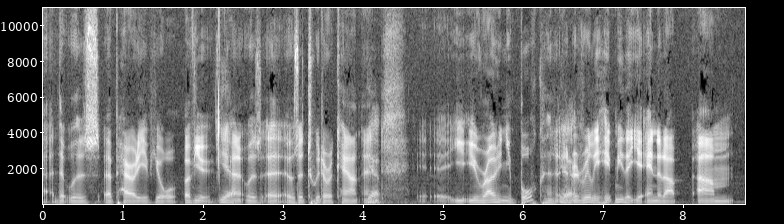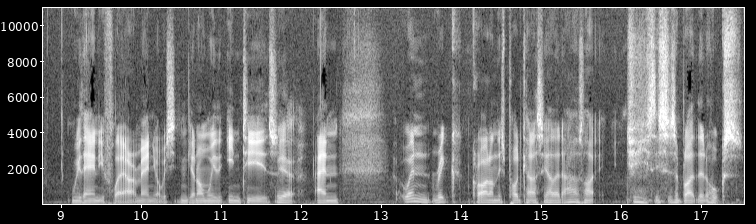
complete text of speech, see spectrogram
uh, that was a parody of your of you. Yeah. And it was a, it was a Twitter account, and Yeah. uh, you, you wrote in your book, and it, Yeah. it really hit me that you ended up um, with Andy Flower, a man you obviously didn't get on with, in tears. Yeah. And when Rick cried on this podcast the other day, I was like. Geez, this is a bloke that hooks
